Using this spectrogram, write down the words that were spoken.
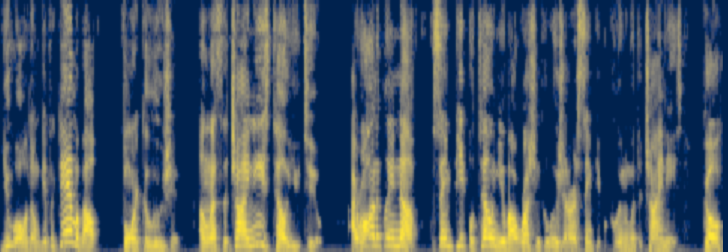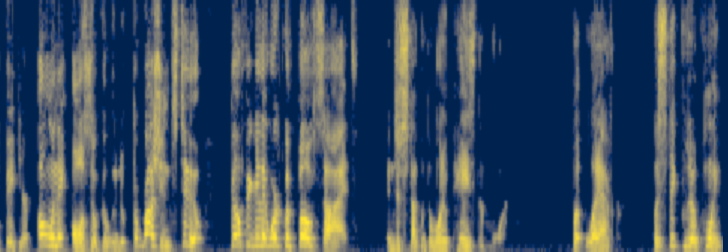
you all don't give a damn about foreign collusion, unless the Chinese tell you to. Ironically enough, the same people telling you about Russian collusion are the same people colluding with the Chinese. Go figure. Oh, and they also colluded with the Russians, too. Go figure they worked with both sides and just stuck with the one who pays them more. But whatever. Let's stick to the point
